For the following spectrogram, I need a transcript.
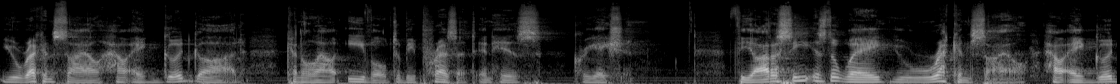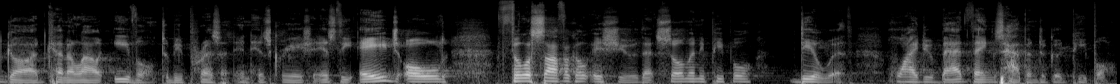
you reconcile how a good God can allow evil to be present in his creation. Theodicy is the way you reconcile how a good God can allow evil to be present in his creation. It's the age old philosophical issue that so many people deal with. Why do bad things happen to good people?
